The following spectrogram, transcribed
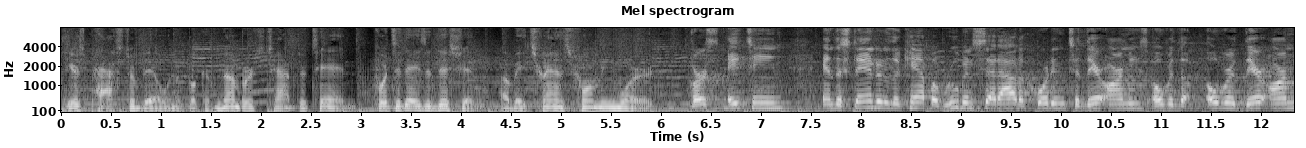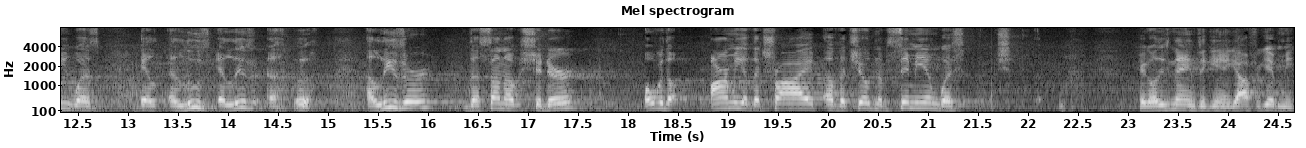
here's Pastor Bill in the book of Numbers, chapter 10, for today's edition of A Transforming Word. Verse 18 and the standard of the camp of Reuben set out according to their armies. Over the over their army was Eliezer, uh, Eliezer the son of Shedeur. Over the army of the tribe of the children of Simeon was here go these names again. Y'all forgive me.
